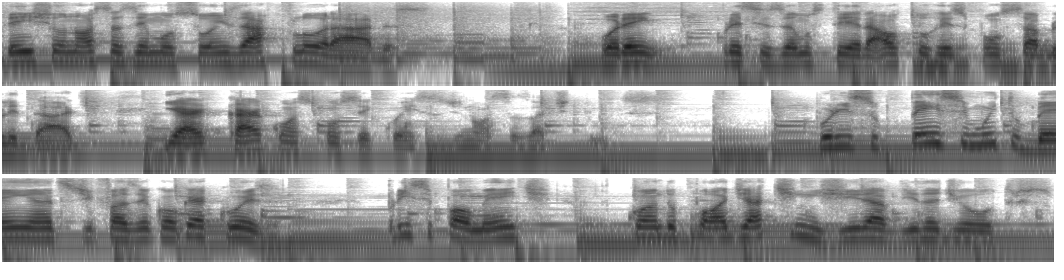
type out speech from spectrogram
deixa nossas emoções afloradas. Porém, precisamos ter autorresponsabilidade e arcar com as consequências de nossas atitudes. Por isso, pense muito bem antes de fazer qualquer coisa, principalmente quando pode atingir a vida de outros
